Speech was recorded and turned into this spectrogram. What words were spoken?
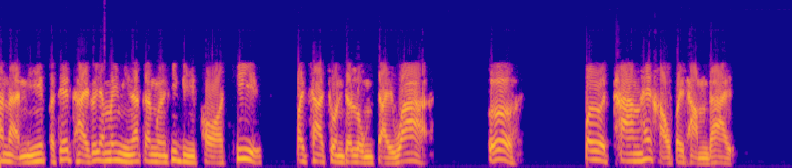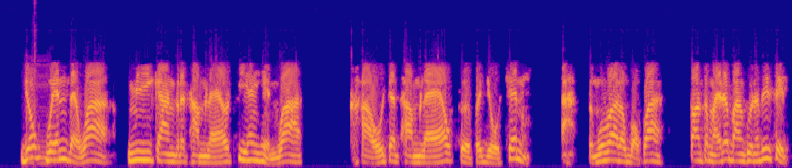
ขณะนี้ประเทศไทยก็ยังไม่มีนักการเมืองที่ดีพอที่ประชาชนจะลงใจว่า เออ เปิดทางให้เขาไปทำได้ ยกเว้นแต่ว่ามีการกระทำแล้วที่ให้เห็นว่าเขาจะทำแล้วเกิดประโยชน์เช่นอะสมมุติว่าเราบอกว่าตอนสมัยรัฐบาลคุณอภิสิทธิ์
